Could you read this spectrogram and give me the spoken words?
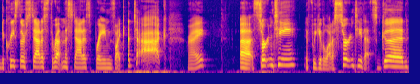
decrease their status, threaten the status, brain's like attack, right? Uh, certainty, if we give a lot of certainty, that's good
